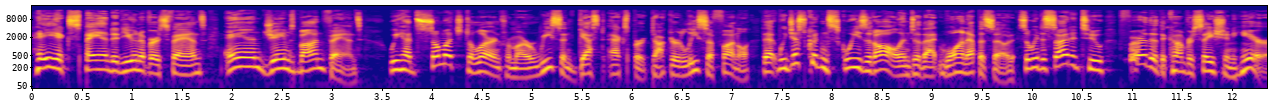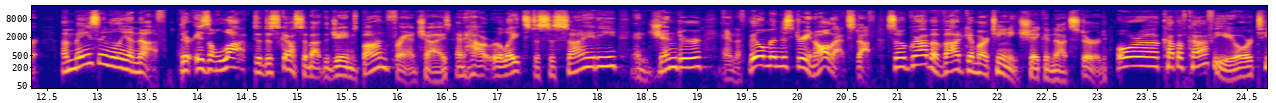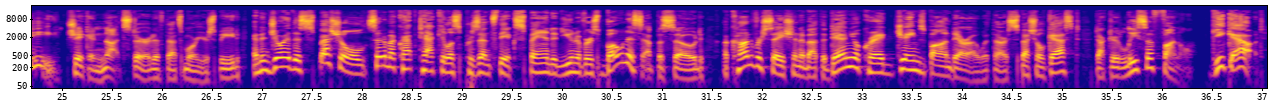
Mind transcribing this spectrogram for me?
Hey, Expanded Universe fans and James Bond fans. We had so much to learn from our recent guest expert, Dr. Lisa Funnell, that we just couldn't squeeze it all into that one episode, so we decided to further the conversation here. Amazingly enough, there is a lot to discuss about the James Bond franchise and how it relates to society and gender and the film industry and all that stuff. So grab a vodka martini, shaken not stirred, or a cup of coffee or tea, shaken not stirred if that's more your speed, and enjoy this special Cinema Craptaculus presents the Expanded Universe bonus episode, a conversation about the Daniel Craig James Bond era with our special guest, Dr. Lisa Funnell. Geek out!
